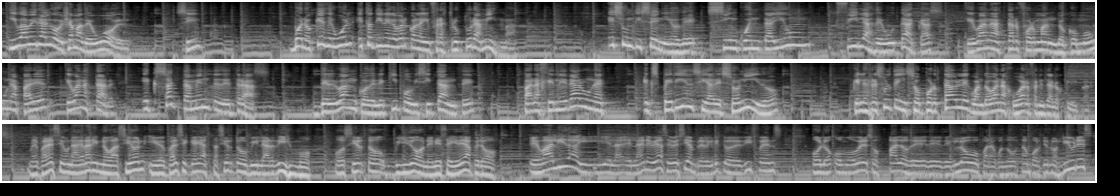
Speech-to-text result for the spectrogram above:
Y va a haber algo que se llama The Wall, ¿sí? Bueno, ¿qué es The Wall? Esto tiene que ver con la infraestructura misma. Es un diseño de 51 filas de butacas que van a estar formando como una pared que van a estar exactamente detrás del banco del equipo visitante para generar una experiencia de sonido que les resulte insoportable cuando van a jugar frente a los Clippers. Me parece una gran innovación y me parece que hay hasta cierto bilardismo o cierto bidón en esa idea, pero es válida y, en, la, NBA se ve siempre el grito de defense o, mover esos palos de, globo para cuando están por tiernos libres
